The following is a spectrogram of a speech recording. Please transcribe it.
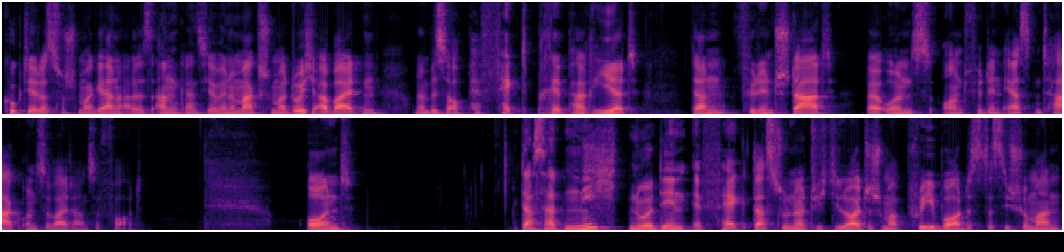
Guck dir das doch schon mal gerne alles an. Kannst ja, wenn du magst, schon mal durcharbeiten. Und dann bist du auch perfekt präpariert dann für den Start bei uns und für den ersten Tag und so weiter und so fort. Und das hat nicht nur den Effekt, dass du natürlich die Leute schon mal preboardest, dass sie schon mal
